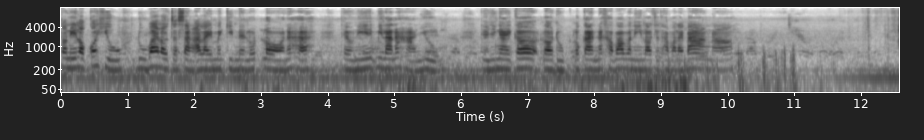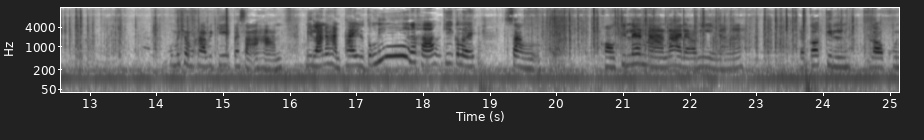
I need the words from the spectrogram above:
ตอนนี้เราก็หิวดูว่าเราจะสั่งอะไรมากินในรถรอนะคะ แถวนี้มีร้านอาหารอยู่ เดี๋ยวยังไงก็รอดูแล้วกันนะคะ ว่าวันนี้เราจะทำอะไรบ้างเนาะ คุณผู้ชมคะวิกกี้ไปสั่งอาหาร มีร้านอาหารไทยอยู่ตรงนี้นะคะวิกกี้ก็เลยสั่งของกินเล่นมาได้แล้วนี่นะ แล้วก็กินเราคุณ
